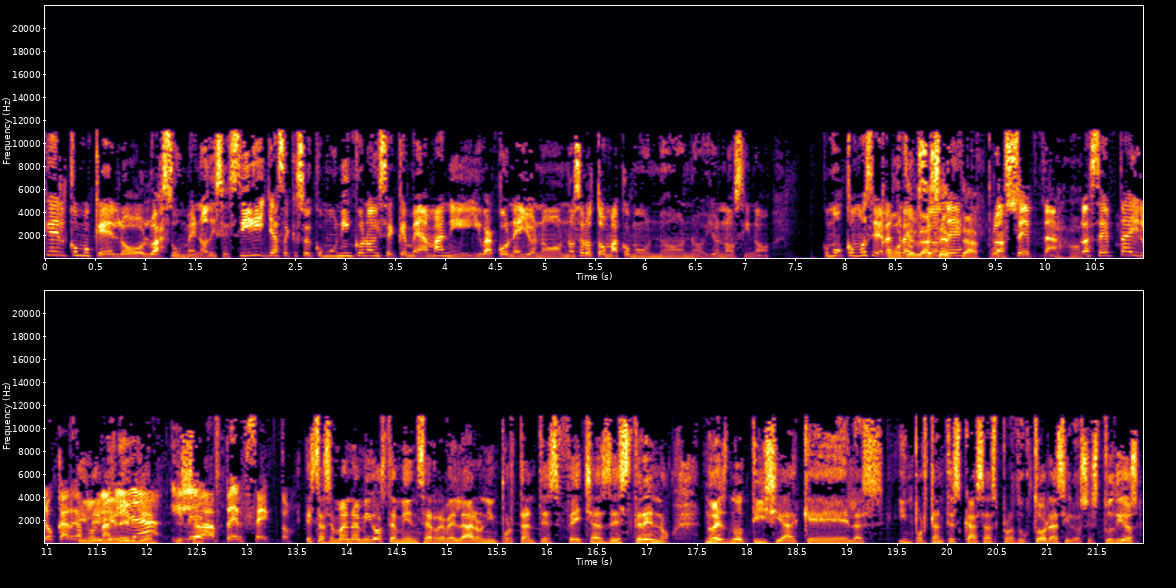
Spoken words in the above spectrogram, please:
que él como que lo, lo asume, ¿no? Dice, sí, ya sé que soy como un ícono y sé que me aman y, y va con ello, no, no se lo toma como un no, no, yo no, sino ¿Cómo, cómo sería Como la que lo traducción acepta, de lo pues. acepta? Ajá. Lo acepta y lo carga Y por la vida bien, y le va perfecto. Esta semana, amigos, también se revelaron importantes fechas de estreno. No es noticia que las importantes casas productoras y los estudios,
